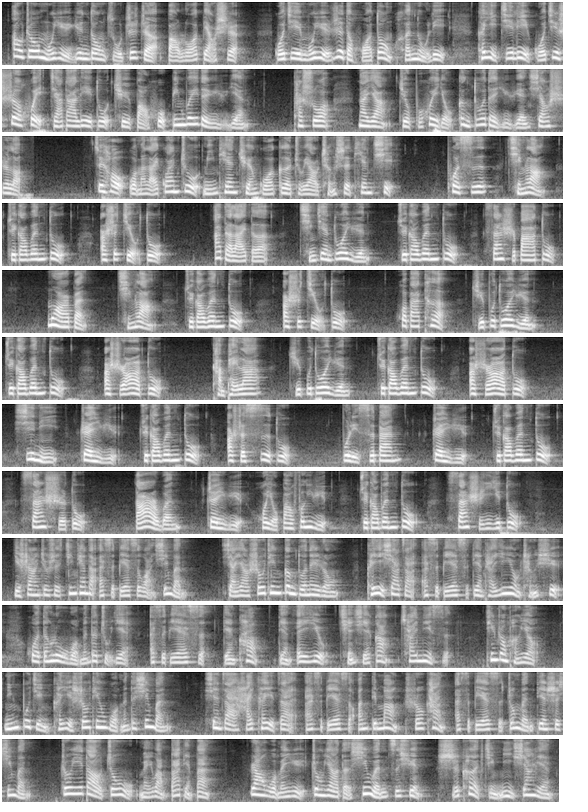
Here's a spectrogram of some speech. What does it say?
澳洲母语运动组织者保罗表示，国际母语日的活动和努力可以激励国际社会加大力度去保护濒危的语言。他说：“那样就不会有更多的语言消失了。”最后，我们来关注明天全国各主要城市天气：珀斯晴朗，最高温度二十九度；阿德莱德晴间多云，最高温度三十八度；墨尔本晴朗，最高温度二十九度；霍巴特局部多云，最高温度二十二度；坎培拉局部多云，最高温度二十二度；悉尼。阵雨，最高温度二十四度；布里斯班阵雨，最高温度三十度；达尔文阵雨或有暴风雨，最高温度三十一度。以上就是今天的 SBS 晚新闻。想要收听更多内容，可以下载 SBS 电台应用程序，或登录我们的主页 sbs 点 com 点 au 前斜杠 Chinese。听众朋友。您不仅可以收听我们的新闻，现在还可以在 SBS On Demand 收看 SBS 中文电视新闻。周一到周五每晚八点半，让我们与重要的新闻资讯时刻紧密相连。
